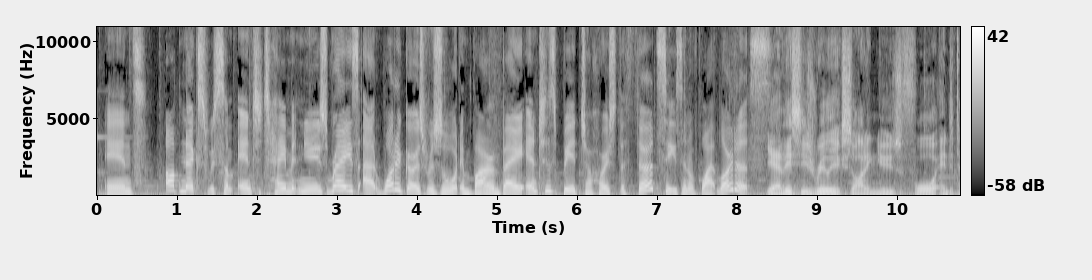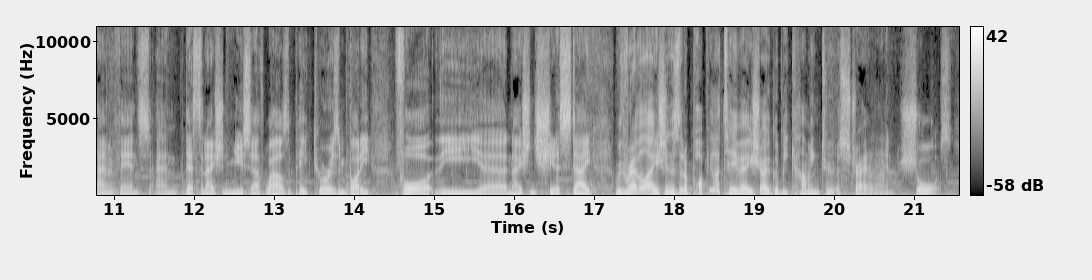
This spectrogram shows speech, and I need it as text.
And up next with some entertainment news, Rae's at Watego's Resort in Byron Bay enters bid to host the third season of White Lotus. Yeah, this is really exciting news for entertainment fans and Destination New South Wales, the peak tourism body for the uh, nation's shit estate, with revelations that a popular TV show could be coming to Australian shores.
